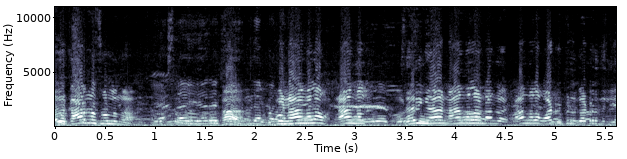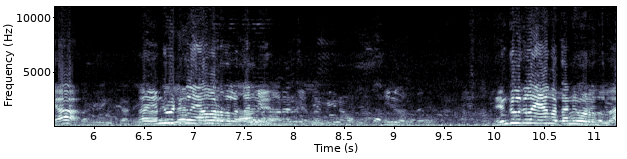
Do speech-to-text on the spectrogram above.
அது காரணம் சொல்லுங்க. இப்போ நாங்களாம் நாங்க சரிங்க நாங்களாம் நாங்க நாங்களாம் வாட்டர் பில் கட்டுறது இல்லையா? எங்க வீட்டுக்கு ஏன் வர்றதில்ல தண்ணி? எங்களுக்கெல்லாம் ஏங்க தண்ணி வர்றதில்ல?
